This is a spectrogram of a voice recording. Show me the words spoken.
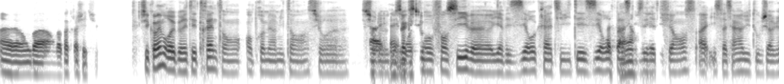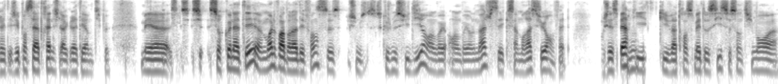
on va, on va pas cracher dessus. J'ai quand même regretté Trent en, première mi-temps hein, sur, sur Ouais, moi actions offensives. euh, il y avait zéro créativité, zéro c'est passe qui faisait la différence. Ouais, il se passait rien du tout. J'ai regretté. J'ai pensé à Trent, je l'ai regretté un petit peu. Mais euh, su- su- sur Konaté, euh, moi le voir dans la défense, je ce que je me suis dit en, voy- en voyant le match, c'est que ça me rassure en fait. J'espère Mm. qu'il va transmettre aussi ce sentiment à,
